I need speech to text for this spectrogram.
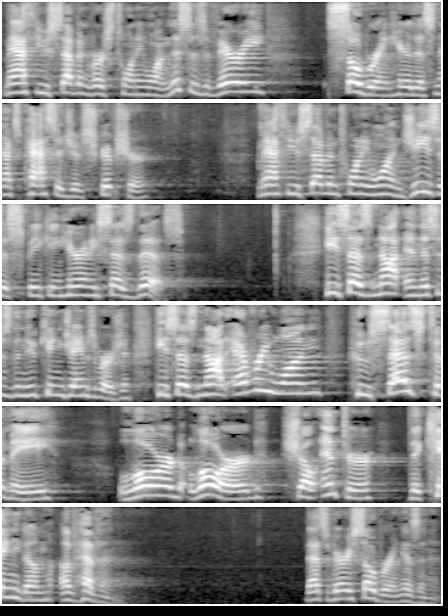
Matthew 7, verse 21. This is very sobering here, this next passage of Scripture. Matthew 7, 21. Jesus speaking here, and he says this. He says, not, and this is the New King James Version, he says, Not everyone who says to me, Lord, Lord, shall enter the kingdom of heaven. That's very sobering, isn't it?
